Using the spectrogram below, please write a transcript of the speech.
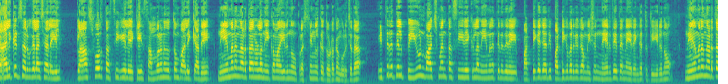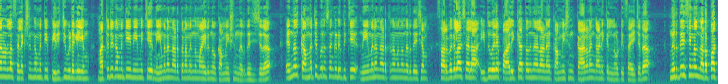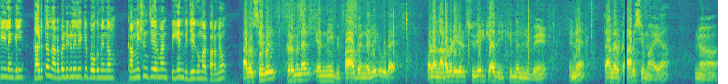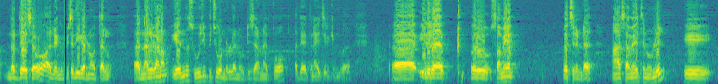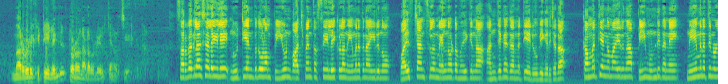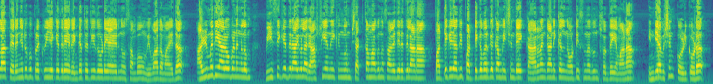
കാലിക്കറ്റ് സർവകലാശാലയിൽ class four തസ്തികയിലേക്ക് സംവരണതത്വം പാലിക്കാതെ നിയമനം നടത്താനുള്ള നീക്കമായിരുന്നു പ്രശ്നങ്ങൾക്ക് തുടക്കം കുറിച്ചത്. ഇത്തരത്തിൽ പിയൂൺ വാച്ച്മാൻ തസ്തിയിലേക്കുള്ള നിയമനത്തിനെതിരെ പട്ടികജാതി പട്ടികവർഗ കമ്മീഷൻ നേരത്തെ തന്നെ രംഗത്തെത്തിയിരുന്നു. നിയമനം നടത്താനുള്ള സെലക്ഷൻ കമ്മിറ്റി പിരിച്ചുവിടുകയും മറ്റൊരു കമ്മിറ്റിയെ നിയമിച്ച് നിയമനം നടത്തണമെന്നുമായിരുന്നു കമ്മീഷൻ നിർദ്ദേശിച്ചത്. എന്നാൽ കമ്മിറ്റി പുനഃസംഘടിപ്പിച്ച് നിയമനം നടത്തണമെന്ന നിർദ്ദേശം സർവകലാശാല ഇതുവരെ പാലിക്കാത്തതിനാലാണ് കമ്മീഷൻ കാരണം കാണിക്കൽ നോട്ടീസ് അയച്ചത്. നിർദ്ദേശങ്ങൾ നടപ്പാക്കിയില്ലെങ്കിൽ കടുത്ത നടപടികളിലേക്ക് പോകുമെന്നും commission chairman P N Vijayakumar പറഞ്ഞു. അപ്പോൾ സിവിൽ ക്രിമിനൽ എന്നീ വിഭാഗങ്ങളിലൂടെ ഉള്ള നടപടികൾ സ്വീകരിക്കാതിരിക്കുന്നതിന് താങ്കൾക്ക് ആവശ്യമായ നിർദ്ദേശമോ അല്ലെങ്കിൽ വിശദീകരണമോ നൽകണം എന്ന് സൂചിപ്പിച്ചുകൊണ്ടുള്ള നോട്ടീസാണ് ഇപ്പോൾ അദ്ദേഹത്തിന് അയച്ചിരിക്കുന്നത്. ഇതിലെ ഒരു സമയം വച്ചിട്ടുണ്ട്. ആ സമയത്തിനുള്ളിൽ ഈ മറുപടി കിട്ടിയില്ലെങ്കിൽ തുടർ നടപടികൾ ഞങ്ങൾ സ്വീകരിക്കുന്നതാണ്. സർവകലാശാലയിലെ നൂറ്റി അൻപതോളം പിയൂൺ വാച്ച്മാൻ തസ്തികയിലേക്കുള്ള നിയമനത്തിനായിരുന്നു വൈസ് ചാൻസലർ മേൽനോട്ടം വഹിക്കുന്ന അഞ്ചംഗ കമ്മിറ്റിയെ രൂപീകരിച്ചത്. കമ്മിറ്റി അംഗമായിരുന്ന പി മുണ്ടി തന്നെ നിയമനത്തിനുള്ള തെരഞ്ഞെടുപ്പ് പ്രക്രിയക്കെതിരെ രംഗത്തെത്തിയതോടെയായിരുന്നു സംഭവം വിവാദമായത്. അഴിമതി ആരോപണങ്ങളും വി സിക്കെതിരായുള്ള രാഷ്ട്രീയ നീക്കങ്ങളും ശക്തമാകുന്ന സാഹചര്യത്തിലാണ് പട്ടികജാതി പട്ടികവർഗ കമ്മീഷന്റെ കാരണം കാണിക്കൽ നോട്ടീസ് എന്നതും ശ്രദ്ധേയമാണ്. India Vision Kozhikode.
